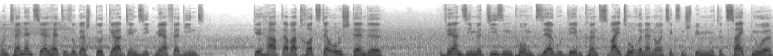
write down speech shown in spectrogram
Und tendenziell hätte sogar Stuttgart den Sieg mehr verdient gehabt. Aber trotz der Umstände werden sie mit diesem Punkt sehr gut leben können. Zwei Tore in der 90. Spielminute zeigt nur,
